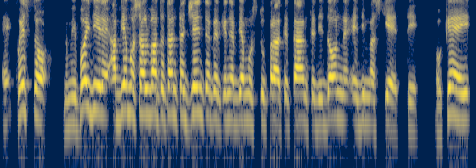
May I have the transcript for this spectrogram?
E questo non mi puoi dire abbiamo salvato tanta gente perché ne abbiamo stuprate tante di donne e di maschietti ok?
